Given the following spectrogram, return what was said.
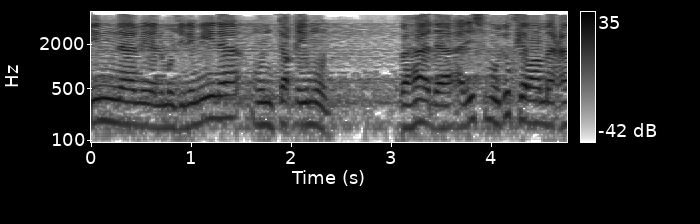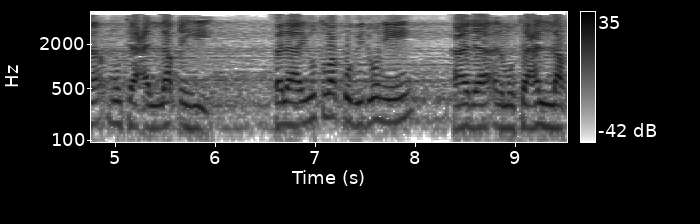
إنا من المجرمين منتقمون فهذا الاسم ذكر مع متعلقه فلا يطلق بدون هذا المتعلق.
